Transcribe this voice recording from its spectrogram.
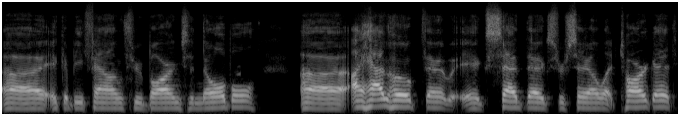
Uh, it could be found through Barnes and Noble. Uh, I had hoped that it said that it's for sale at Target,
